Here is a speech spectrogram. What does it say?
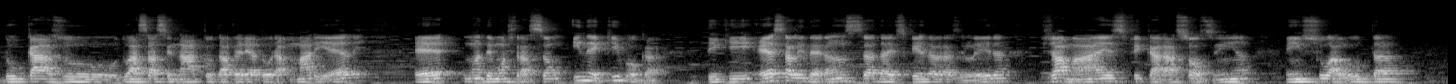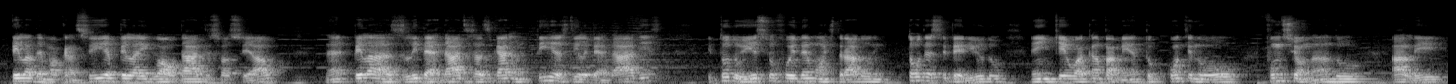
do caso do assassinato da vereadora Marielle, é uma demonstração inequívoca de que essa liderança da esquerda brasileira jamais ficará sozinha em sua luta pela democracia, pela igualdade social, né, pelas liberdades, as garantias de liberdades, e tudo isso foi demonstrado em todo esse período em que o acampamento continuou funcionando ali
